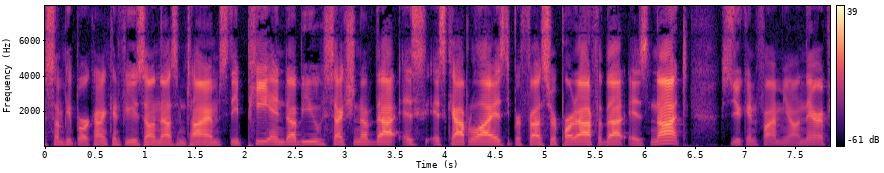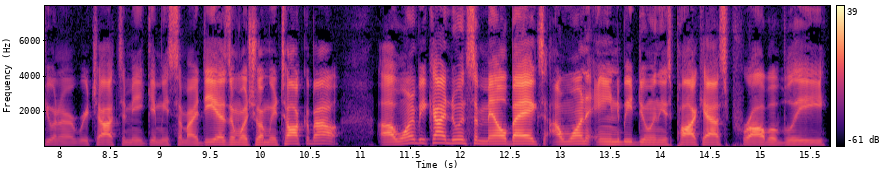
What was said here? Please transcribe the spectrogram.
some people are kind of confused on that sometimes. The P and W section of that is, is capitalized. The professor part after that is not. So you can find me on there if you want to reach out to me, give me some ideas on what you want me to talk about. I uh, want to be kind of doing some mailbags. I want to aim to be doing these podcasts probably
